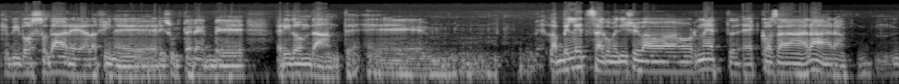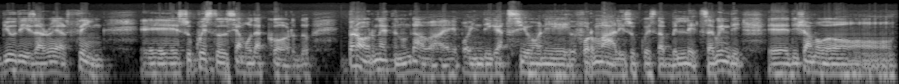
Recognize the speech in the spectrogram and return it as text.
che vi posso dare alla fine risulterebbe ridondante. E, la bellezza, come diceva Ornette, è cosa rara. Beauty is a rare thing, e su questo siamo d'accordo. Però Ornette non dava eh, poi indicazioni formali su questa bellezza, quindi eh, diciamo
